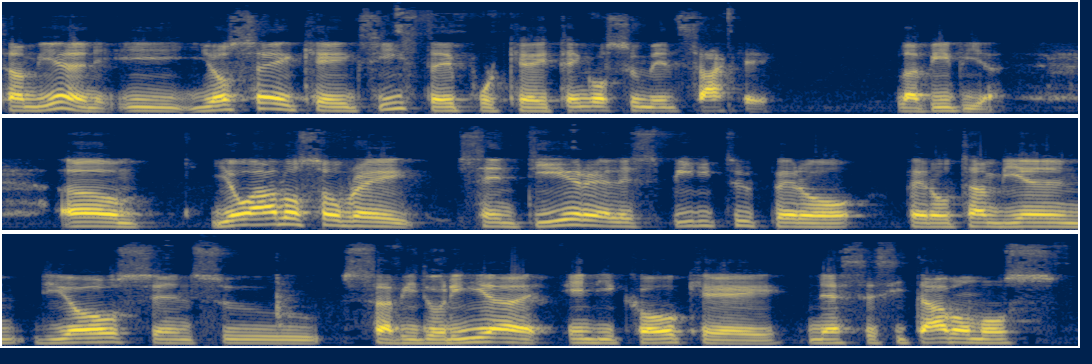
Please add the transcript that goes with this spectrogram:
también. Y yo sé que existe porque tengo su mensaje, la Biblia. Um, yo hablo sobre sentir el Espíritu, pero pero también Dios en su sabiduría indicó que necesitábamos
